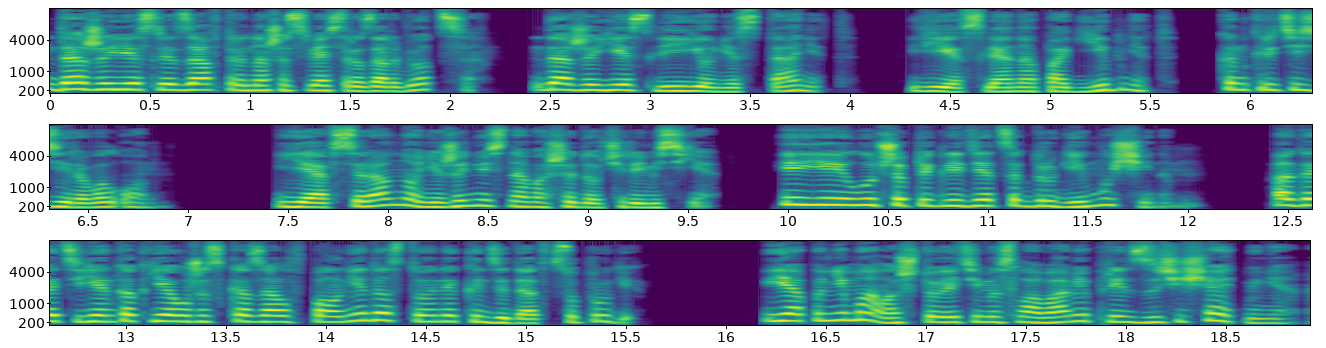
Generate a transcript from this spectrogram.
«Даже если завтра наша связь разорвется, даже если ее не станет, если она погибнет», — конкретизировал он, я все равно не женюсь на вашей дочери, месье. И ей лучше приглядеться к другим мужчинам. А Гатьен, как я уже сказал, вполне достойный кандидат в супруги. Я понимала, что этими словами принц защищает меня.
